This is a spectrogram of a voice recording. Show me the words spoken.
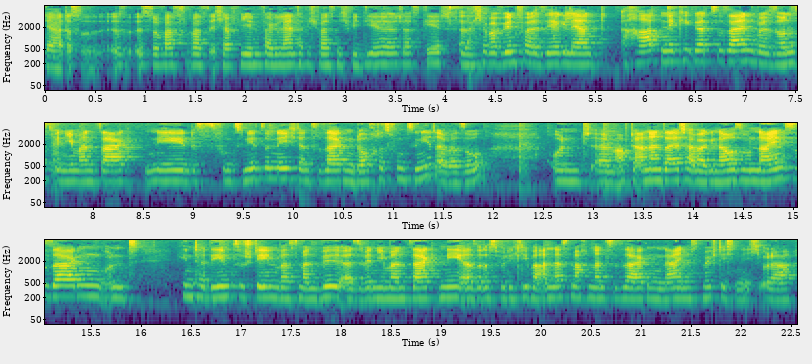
ja, das ist, ist so was, was ich auf jeden Fall gelernt habe. Ich weiß nicht, wie dir das geht. Also ich habe auf jeden Fall sehr gelernt, hartnäckiger zu sein, weil sonst, wenn jemand sagt, nee, das funktioniert so nicht, dann zu sagen, doch, das funktioniert aber so. Und ähm, auf der anderen Seite aber genauso Nein zu sagen und hinter dem zu stehen, was man will. Also wenn jemand sagt, nee, also das würde ich lieber anders machen, dann zu sagen, nein, das möchte ich nicht. Oder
